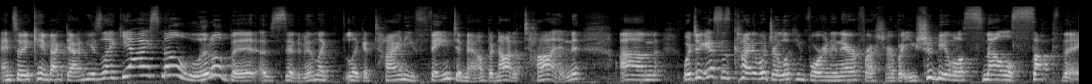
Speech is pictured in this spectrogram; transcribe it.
And so he came back down, he's like, yeah, I smell a little bit of cinnamon, like, like a tiny faint amount, but not a ton. Um, which I guess is kind of what you're looking for in an air freshener, but you should be able to smell something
